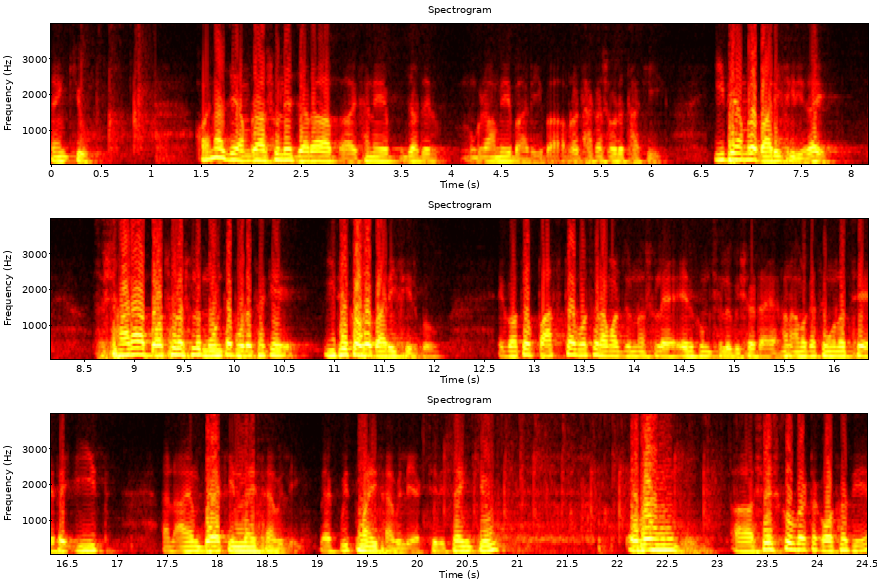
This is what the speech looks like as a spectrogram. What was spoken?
thank you হয় না যে আমরা আসলে যারা এখানে যাদের গ্রামে বাড়ি বা আমরা ঢাকা শহরে থাকি, ঈদে আমরা বাড়ি ফিরি রাইট সারা বছর আসলে মনটা পড়ে থাকে, ঈদে কবে বাড়ি ফিরবো? গত পাঁচটা বছর আমার জন্য আসলে এরকম ছিল বিষয়টা। এখন আমার কাছে মনে হচ্ছে এটা Eid and I am back in my family back with my family actually thank you এবং শেষ করব একটা কথা দিয়ে।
